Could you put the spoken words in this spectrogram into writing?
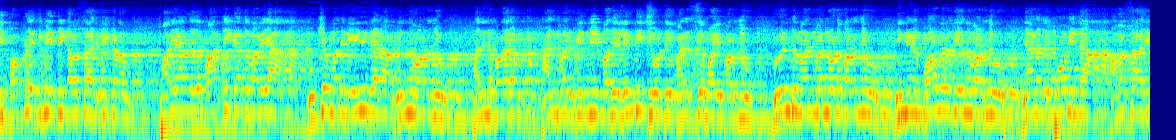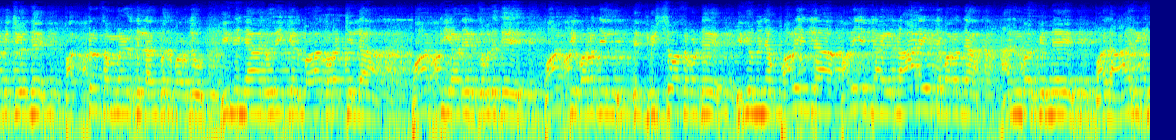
ഈ പബ്ലിക് മീറ്റിംഗ് അവസാനിപ്പിക്കണം. പറയാനുള്ളത് പാർട്ടിക്കകത്ത് പറയാ മുഖ്യമന്ത്രി എഴുതി തരാം എന്ന് പറഞ്ഞു. അതിന് പകരം അൻവർ പിന്നെയും അത് ലംഘിച്ചുകൊണ്ട് പരസ്യമായി പറഞ്ഞു. വീണ്ടും അൻവറിനോട് പറഞ്ഞു ഇങ്ങനെ പോകരുത് എന്ന് പറഞ്ഞു. ഞാനത് പോവില്ല അവസാനിപ്പിച്ചു എന്ന് പത്രസമ്മേളനത്തിൽ അൻവർ പറഞ്ഞു. ഇനി ഞാൻ ഒരിക്കൽ മാ തുറക്കില്ല. പാർട്ടിയാണ് എനിക്ക് വലുത്? പാർട്ടി പറഞ്ഞിൽ എനിക്ക് വിശ്വാസമുണ്ട്. ഇനിയൊന്നും ഞാൻ പറയില്ല പറയില്ല എന്ന് ആരായിട്ട് പറഞ്ഞ അൻവർ പിന്നെ പല ആർക്ക്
